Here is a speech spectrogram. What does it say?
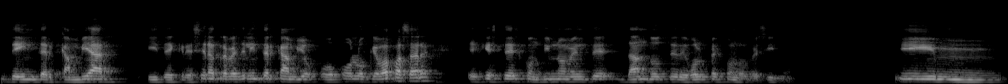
de, intercambiar y de crecer a través del intercambio, o, o lo que va a pasar es que estés continuamente dándote de golpes con los vecinos. Y mm,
